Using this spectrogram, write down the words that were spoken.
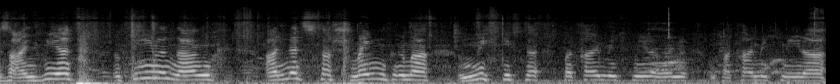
sein wird. Vielen Dank. Ein letzter Schwenk über wichtigste Parteimitgliederinnen und Parteimitglieder.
